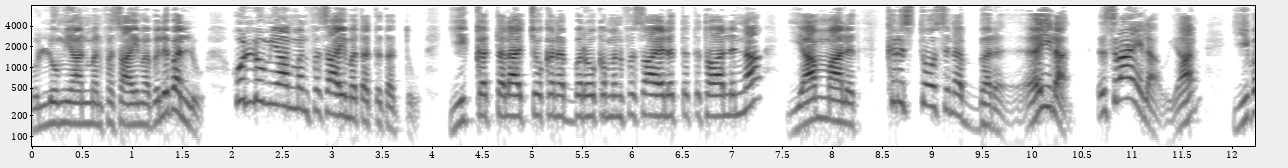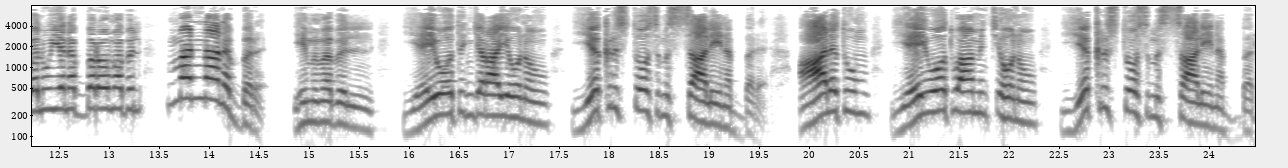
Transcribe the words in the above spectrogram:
ሁሉም ያን መንፈሳዊ መብል በሉ ሁሉም ያን መንፈሳዊ መጠጥ ጠጡ። ይከተላቸው ከነበረው ከመንፈሳዊ ዕለት ጠጥተዋልና ያም ማለት ክርስቶስ ነበረ ይላል። እስራኤላውያን ይበሉ የነበረው መብል መና ነበረ። ይህም መብል የሕይወት እንጀራ የሆነው የክርስቶስ ምሳሌ ነበረ። አለቱም የሕይወቷ ምንጭ የሆነው የክርስቶስ ምሳሌ ነበረ።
